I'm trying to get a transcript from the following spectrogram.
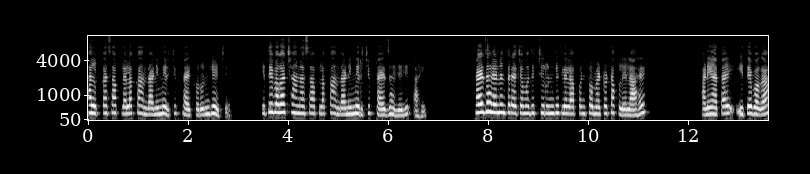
हलकासा आपल्याला कांदा आणि मिरची फ्राय करून घ्यायची आहे इथे बघा छान असा आपला कांदा आणि मिरची फ्राय झालेली आहे. फ्राय झाल्यानंतर याच्यामध्ये चिरून घेतलेला आपण टोमॅटो टाकलेला आहे. आणि आता इथे बघा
